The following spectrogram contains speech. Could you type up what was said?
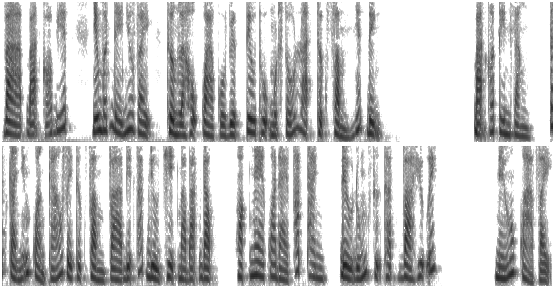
Và bạn có biết những vấn đề như vậy thường là hậu quả của việc tiêu thụ một số loại thực phẩm nhất định. Bạn có tin rằng tất cả những quảng cáo về thực phẩm và biện pháp điều trị mà bạn đọc hoặc nghe qua đài phát thanh đều đúng sự thật và hữu ích? Nếu quả vậy,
